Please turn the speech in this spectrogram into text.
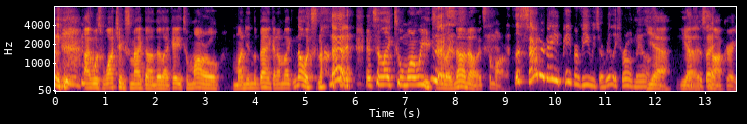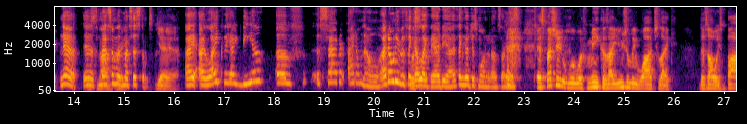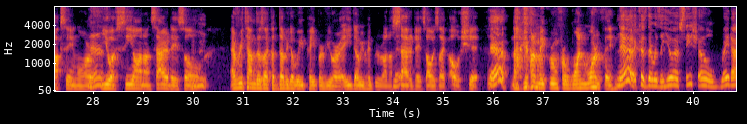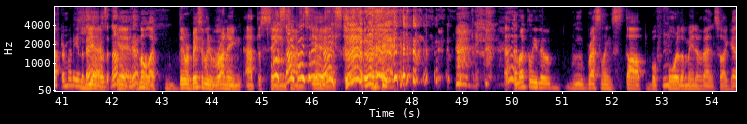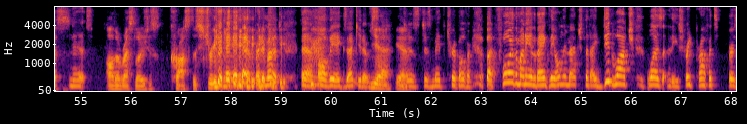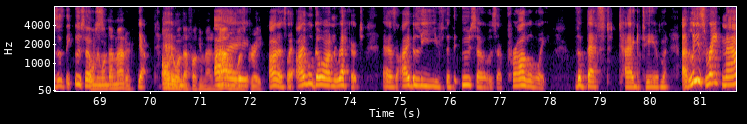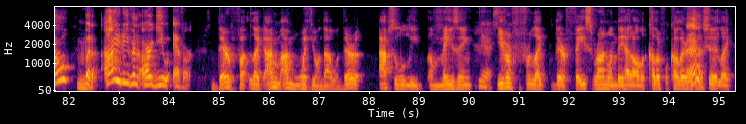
I was watching SmackDown. They're like, "Hey, tomorrow, Money in the Bank," and I'm like, "No, it's not. No. it's in like two more weeks." And they're like, "No, no, it's tomorrow." The Saturday pay per views are really throwing me off. Yeah, yeah, it's say. not great. yeah, yeah It's it's, messing with my systems. Yeah, yeah. I I like the idea of a Saturday. I don't know. I don't even think I like the idea. I think I just want it on Sundays. Especially with, with me because I usually watch like there's always boxing or Yeah. UFC on on Saturday. So Mhm. Every time there's like a WWE pay per view or AEW pay per view on a Yeah. Saturday, it's always like, "Oh shit, Yeah, now I gotta make room for one more thing." yeah, because there was a UFC show right after Money in the Bank, yeah, was it not? Yeah, no, like they were basically running at the oh, same Oh, side time. by side, Yeah. nice. Luckily, the wrestling stopped before mm. the main event, so I guess yes. all the wrestlers just crossed the street. Yeah, pretty much. Yeah, all the executives. Yeah, yeah. Just just made the trip over. But for the Money in the Bank, the only match that I did watch was the Street Profits versus the Usos. Only one that mattered. Yeah. Only And one that fucking mattered. That was great. Honestly, I will go on record as I believe that the Usos are probably the best tag team, at least right now. Mhm. But I'd even argue ever. They're fu- like I'm I'm with you on that one. They're absolutely amazing. Yes. Even for, for like their face run when they had all the colorful colors Yeah. and shit, like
